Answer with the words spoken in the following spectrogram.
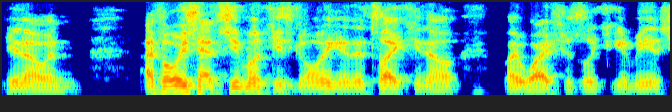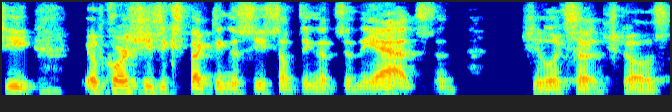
you know, and I've always had Sea Monkeys going, and it's like, you know, my wife is looking at me, and she, of course, she's expecting to see something that's in the ads, and she looks at it and she goes,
